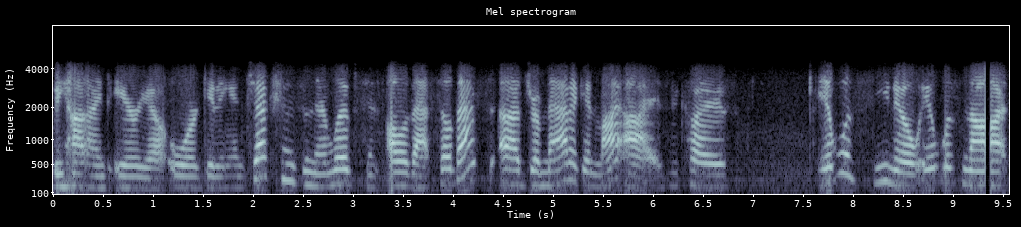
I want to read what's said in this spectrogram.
behind area or getting injections in their lips and all of that. So that's uh, dramatic in my eyes because it was, you know, it was not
